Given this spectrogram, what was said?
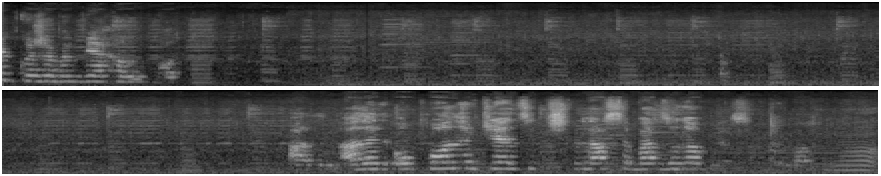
Szybko, żebym wjechał w Ale, ale opony w 914 bardzo dobre są chyba. No.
